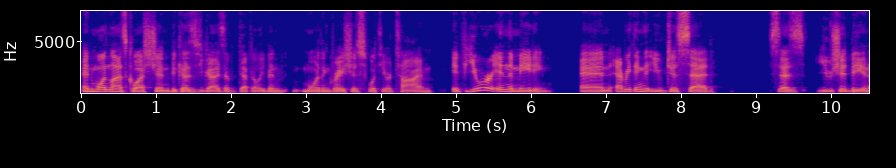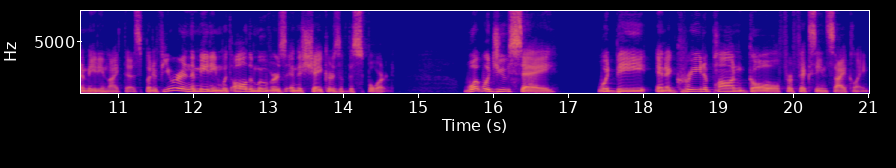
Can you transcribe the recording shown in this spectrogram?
And one last question, because you guys have definitely been more than gracious with your time. If you were in the meeting and everything that you've just said says you should be in a meeting like this, but if you were in the meeting with all the movers and the shakers of the sport, what would you say would be an agreed upon goal for fixing cycling?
